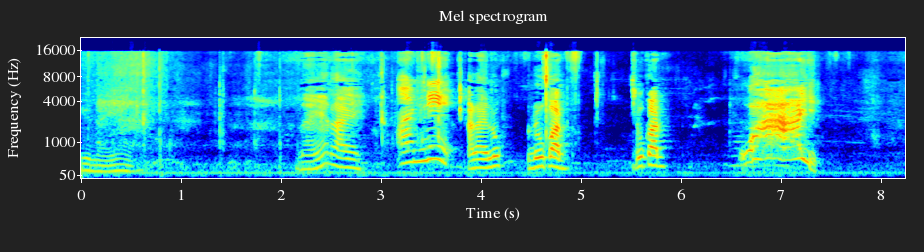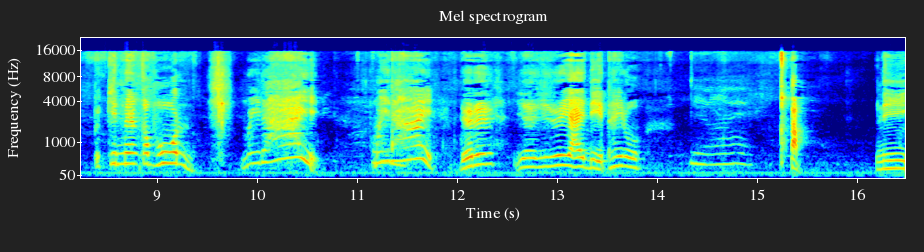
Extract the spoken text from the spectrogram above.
อยู่ไหนอะไหนอะไร อันนี้ อะไรลูกดูก่อน ดูก่อนว้ายไปกินแมงกะพรุนไม่ได้ ไม่ได้ เดี๋ยวเดี๋ยวเดี๋ยวเดี๋ยวยายดีดให้ดูนี่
